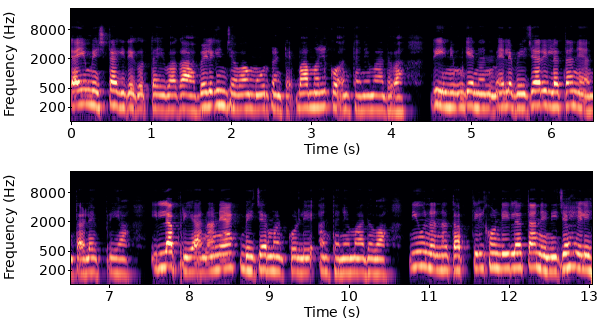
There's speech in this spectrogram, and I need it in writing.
ಟೈಮ್ ಎಷ್ಟಾಗಿದೆ ಗೊತ್ತಾ ಇವಾಗ? ಬೆಳಗಿನ ಜಾವ ಮೂರು ಗಂಟೆ. ಬಾ, ಮಲ್ಕೋ ಅಂತಾನೆ ಮಾಧವ. ರೀ, ನಿಮಗೆ ನನ್ನ ಮೇಲೆ ಬೇಜಾರಿಲ್ಲ ತಾನೆ ಅಂತಾಳೆ ಪ್ರಿಯಾ. ಇಲ್ಲ ಪ್ರಿಯಾ, ನಾನು ಯಾಕೆ ಬೇಜಾರು ಮಾಡ್ಕೊಳ್ಳಿ ಅಂತಾನೆ ಮಾಧವ. ನೀವು ನನ್ನ ತಪ್ಪು ತಿಳ್ಕೊಂಡಿಲ್ಲ ತಾನೆ, ನಿಜ ಹೇಳಿ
